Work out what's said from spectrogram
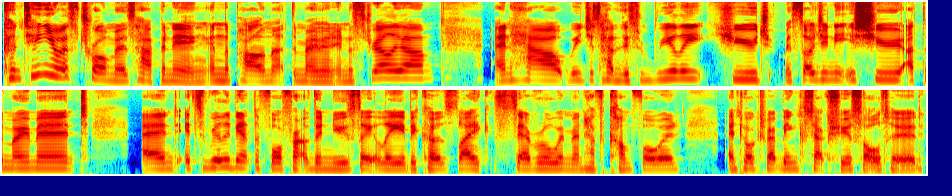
continuous traumas happening in the parliament at the moment in Australia and how we just have this really huge misogyny issue at the moment and it's really been at the forefront of the news lately because like several women have come forward and talked about being sexually assaulted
